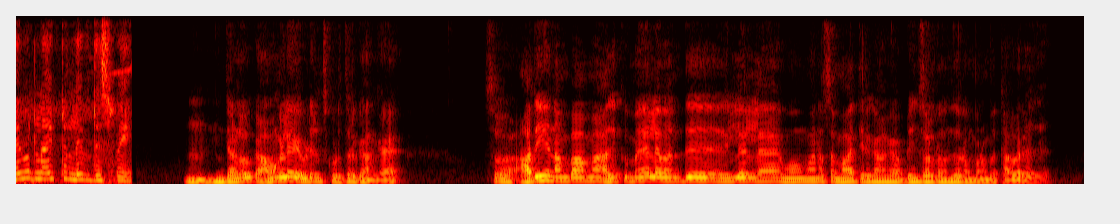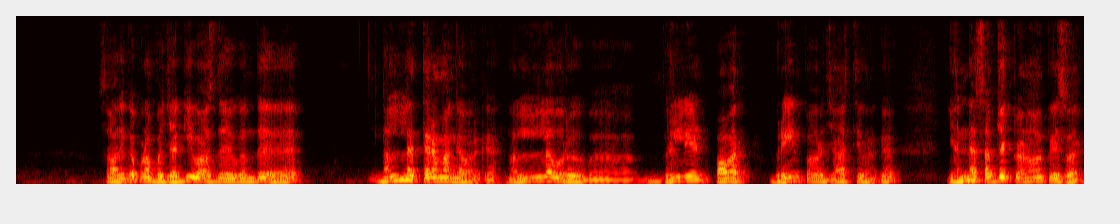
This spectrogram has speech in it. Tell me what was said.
I would like to live this way. ம் இந்த அளவுக்கு அவங்களே எவிடன்ஸ் கொடுத்துருக்காங்க. ஸோ அதையும் நம்பாமல் அதுக்கு மேலே வந்து இல்லை இல்லை உன் மனசை மாற்றிருக்காங்க அப்படின்னு சொல்கிறது வந்து ரொம்ப ரொம்ப தவறு அது. ஸோ அதுக்கப்புறம் இப்போ ஜக்கி வாசுதேவுக்கு வந்து நல்ல திறமைங்க அவருக்கு. நல்ல ஒரு ப்ரில்லியன்ட் பவர் பிரெயின் பவர் ஜாஸ்தி அவருக்கு. என்ன சப்ஜெக்ட் வேணாலும் பேசுவார்.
